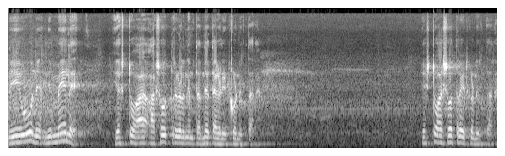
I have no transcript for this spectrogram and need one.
ನೀವು ನಿಮ್ಮ ಮೇಲೆ ಎಷ್ಟು ಆ ಆಶೋತ್ತರಗಳು ನಿಮ್ಮ ತಂದೆ ತಾಯಿಗಳು ಇಟ್ಕೊಂಡಿರ್ತಾರೆ? ಎಷ್ಟು ಆಶೋತ್ತರ ಇಟ್ಕೊಂಡಿರ್ತಾರೆ?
